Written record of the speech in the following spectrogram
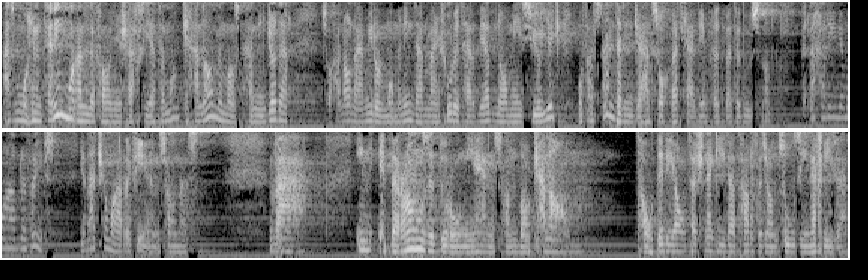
از مهمترین معلف های شخصیت ما کلام ماست. همینجا در سخنان امیر المؤمنین در منشور تربیت نامه سی و یک مفصل در این جهت صحبت کردیم خدمت دوستان. بالاخره این معرفه است یه بچه معرفی انسان است. و این ابراز درونی انسان با کلام. تا دلی آتش نگیرد حرف جانسوزی نخیزد.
